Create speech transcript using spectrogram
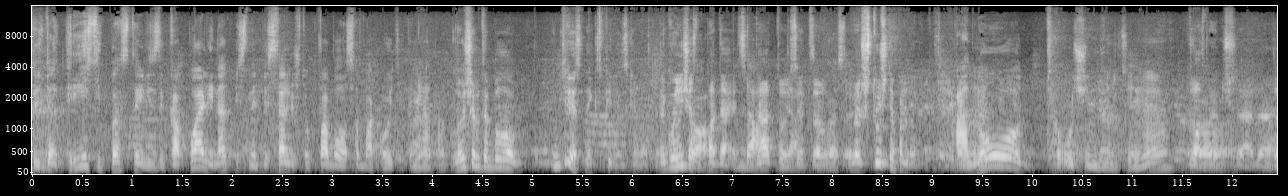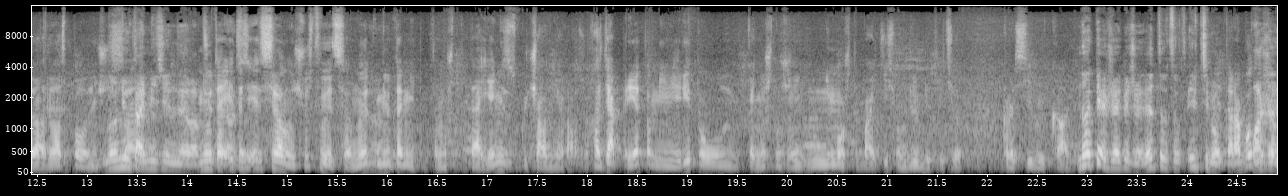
То есть, да, крестик поставили, закопали, надпись написали, что папа была собака. Ой, типа, не там. Ну, в общем, это было интересный experience кино. Такое не часто Да, попадается, да, да, то есть да, это, согласен. это штучный продукт. Оно очень длительное. Два с половиной Э, часа, да. Да, два с половиной часа. Ну, неутомительное вообще. Ну, это, это, это все равно чувствуется, но это не утомительно, потому что, да, я не заскучал ни разу. Хотя при этом Иньярриту, он, конечно же, не может обойтись, он любит эти красивые кадры. Но опять же, опять же, это, и, типа, это работа потому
